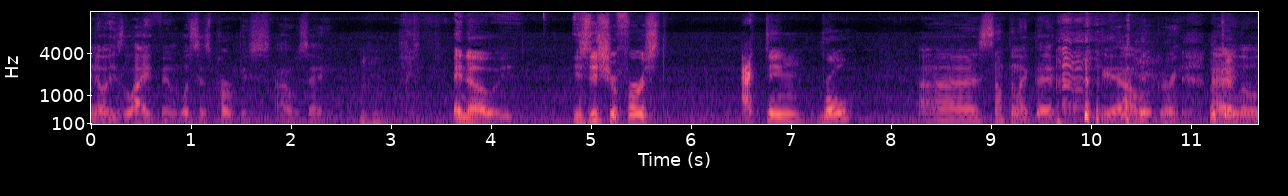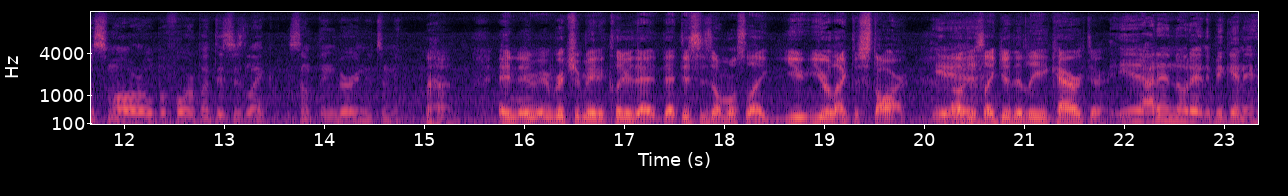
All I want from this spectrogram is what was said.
you know, his life and what's his purpose. I would say. And uh, is this your first acting role? Uh, something like that. yeah, I would agree. I had a little small role before, but this is like something very new to me. Uh-huh. And, and Richard made it clear that, that this is almost like you you're like the star Yeah. of this, like you're the lead character. Yeah, I didn't know that in the beginning,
